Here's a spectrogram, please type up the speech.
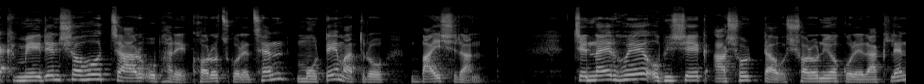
এক মেইডেন সহ চার ওভারে খরচ করেছেন মোটে মাত্র বাইশ রান। চেন্নাইয়ের হয়ে অভিষেক আসরটাও স্মরণীয় করে রাখলেন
